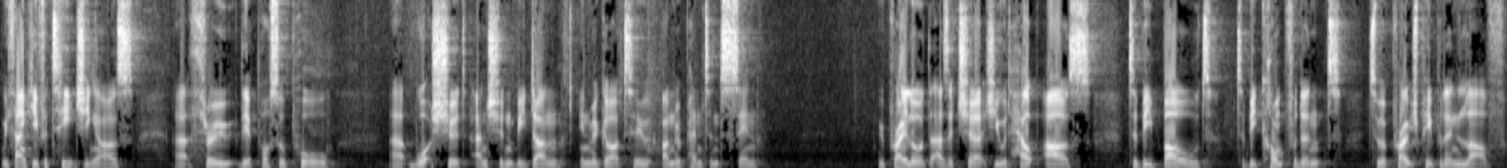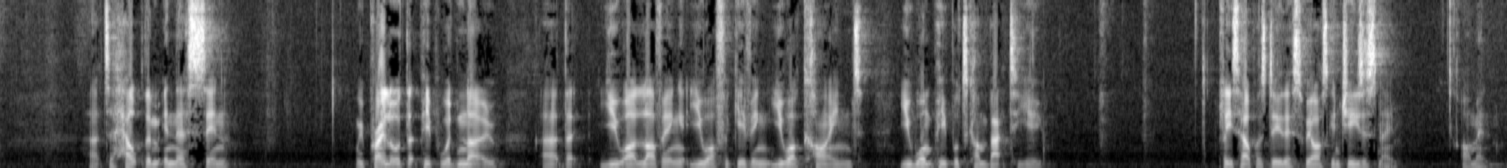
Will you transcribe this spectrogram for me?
We thank you for teaching us uh, through the Apostle Paul uh, what should and shouldn't be done in regard to unrepentant sin. We pray, Lord, that as a church you would help us to be bold, to be confident, to approach people in love, uh, to help them in their sin. We pray, Lord, that people would know uh, that you are loving, you are forgiving, you are kind, you want people to come back to you. Please help us do this, we ask in Jesus' name. Amen.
